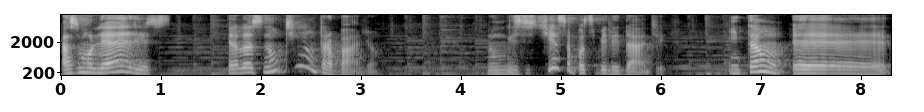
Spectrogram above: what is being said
As mulheres, elas não tinham trabalho, não existia essa possibilidade. Então, eh,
